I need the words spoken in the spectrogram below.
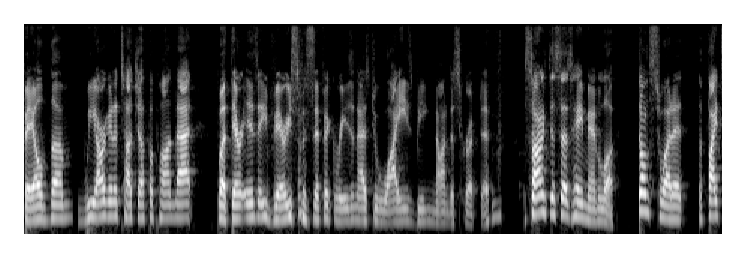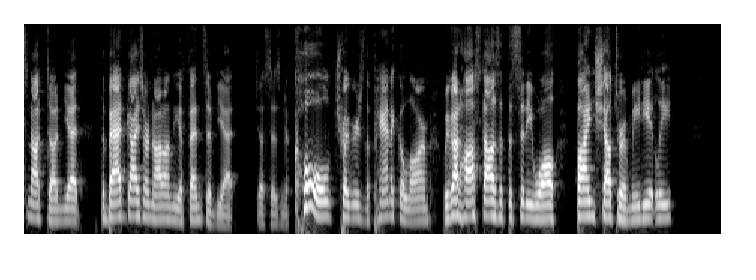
failed them. We are going to touch up upon that, but there is a very specific reason as to why he's being non descriptive. Sonic just says, hey man, look, don't sweat it. The fight's not done yet. The bad guys are not on the offensive yet. Just as Nicole triggers the panic alarm, we got hostiles at the city wall. Find shelter immediately.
